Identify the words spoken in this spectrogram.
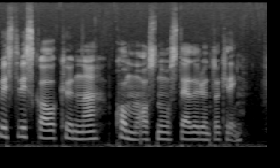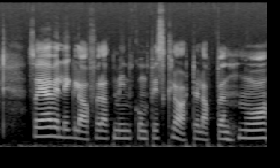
hvis vi skal kunne komme oss noe sted rundt omkring. Så jeg er veldig glad for at min kompis klarte lappen. Nå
